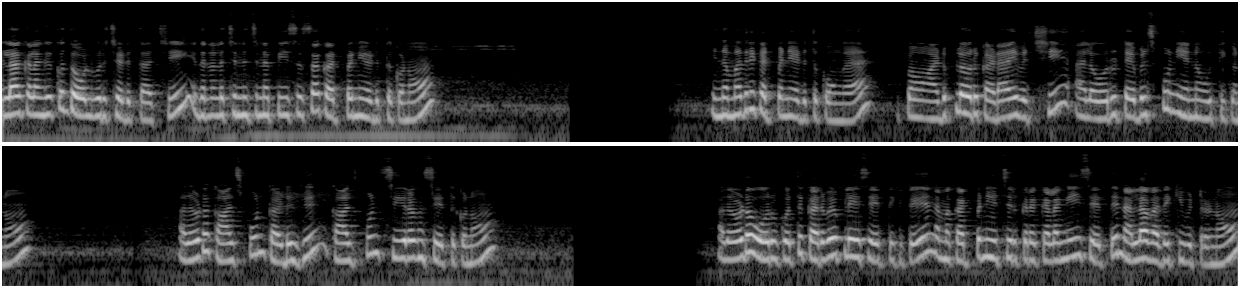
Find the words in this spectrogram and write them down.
எல்லா கிழங்குக்கும் தோல் உரிச்சு எடுத்தாச்சு. இதனால் சின்ன சின்ன பீசஸாக கட் பண்ணி எடுத்துக்கணும். இந்த மாதிரி கட் பண்ணி எடுத்துக்கோங்க. இப்போ அடுப்பில் ஒரு கடாய் வச்சு அதில் ஒரு டேபிள் ஸ்பூன் எண்ணெய் ஊற்றிக்கணும் அதோட கால் ஸ்பூன் கடுகு கால் ஸ்பூன் சீரகம் சேர்த்துக்கணும். அதோட ஒரு கொத்து கருவேப்பிலையை சேர்த்துக்கிட்டு நம்ம கட் பண்ணி வச்சுருக்கிற கிழங்கையும் சேர்த்து நல்லா வதக்கி விட்டுறணும்.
